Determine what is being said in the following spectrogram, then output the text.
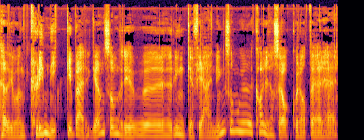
er det jo en klinikk i Bergen som driver rynkefjerning, som kaller seg akkurat det her.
